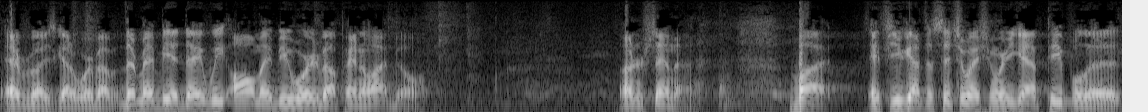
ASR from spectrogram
Everybody's got to worry about it. There may be a day we all may be worried about paying the light bill. Understand that. But if you got the situation where you got people that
